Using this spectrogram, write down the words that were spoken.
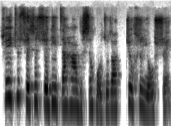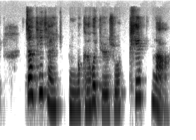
所以就随时随地在他的生活周遭就是有水。这样听起来，你们可能会觉得说：“天哪，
